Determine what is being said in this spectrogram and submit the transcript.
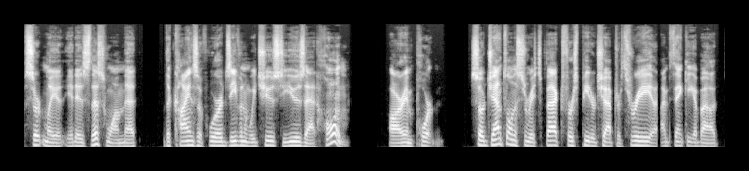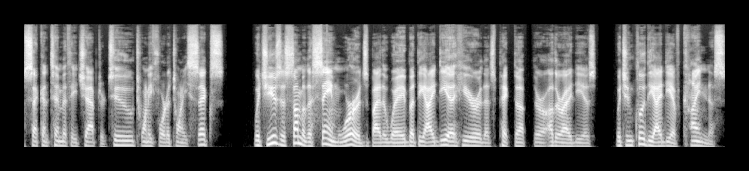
certainly it is this one that the kinds of words even we choose to use at home are important. So gentleness and respect, First Peter chapter 3, I'm thinking about Second Timothy chapter 2, 24 to 26, which uses some of the same words, by the way, but the idea here that's picked up, there are other ideas, which include the idea of kindness.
